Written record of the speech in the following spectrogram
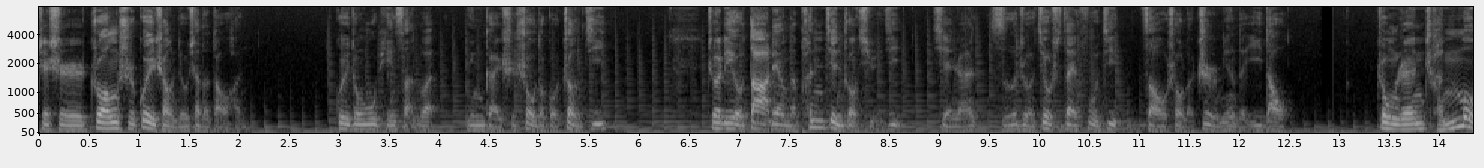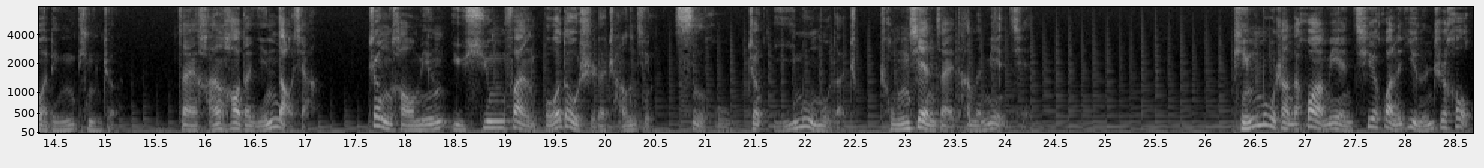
这是装饰柜上留下的刀痕。柜中物品散乱，应该是受到过撞击。这里有大量的喷溅状血迹，显然死者就是在附近遭受了致命的一刀。众人沉默聆听着，在韩浩的引导下，郑好明与凶犯搏斗时的场景似乎正一幕幕地重现在他们面前。屏幕上的画面切换了一轮之后，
